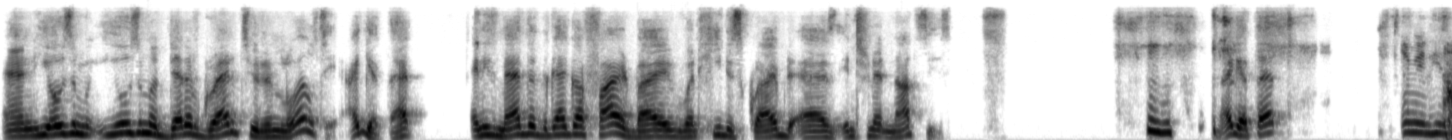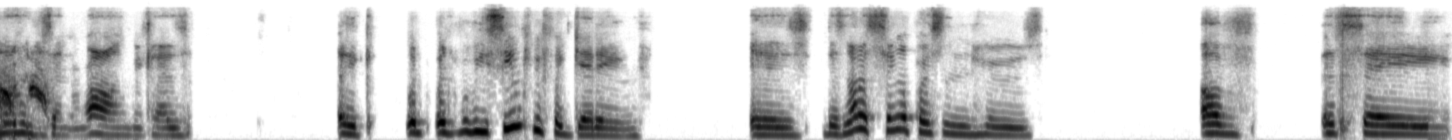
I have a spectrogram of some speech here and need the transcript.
And he owes him he owes him a debt of gratitude and loyalty. I get that. And he's mad that the guy got fired by what he described as internet Nazis. I get that. I mean, he's not 100% wrong because, like, what, what we seem to be forgetting is there's not a single person who's of, let's say,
